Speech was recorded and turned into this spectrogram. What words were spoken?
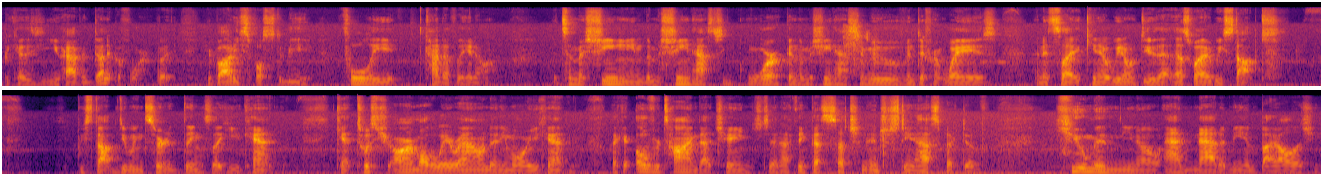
because you haven't done it before. But your body's supposed to be fully kind of you know it's a machine. The machine has to work and the machine has to move in different ways. And it's like you know we don't do that. That's why we stopped we stopped doing certain things. Like you can't can't twist your arm all the way around anymore you can't like over time that changed and i think that's such an interesting aspect of human you know anatomy and biology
